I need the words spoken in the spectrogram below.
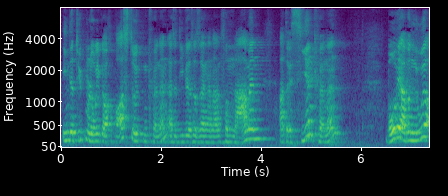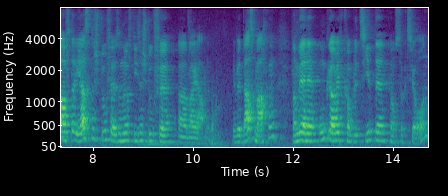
in der Typenlogik auch ausdrücken können, also die wir sozusagen anhand von Namen adressieren können, wo wir aber nur auf der ersten Stufe, also nur auf dieser Stufe äh, Variablen haben. Wenn wir das machen, haben wir eine unglaublich komplizierte Konstruktion,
